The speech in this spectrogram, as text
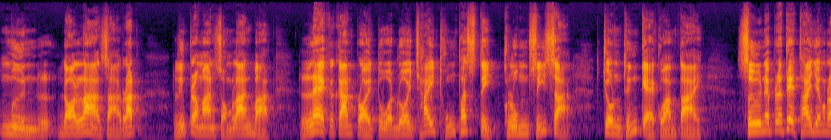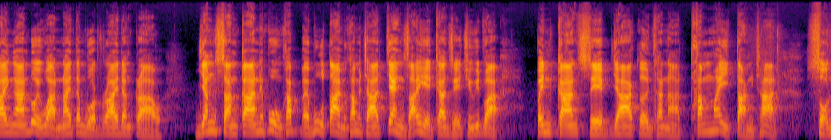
60,000 ดอลลาร์สหรัฐ หรือประมาณ 2 ล้านบาท แลกกับการปล่อยตัวโดยใช้ถุงพลาสติกคลุมศีรษะจนถึงแก่ความตาย สื่อในประเทศไทยยังรายงานด้วยว่านายตำรวจรายดังกล่าว ยังสั่งการให้ผู้บังคับผู้ใต้บังคับบัญชาแจ้งสาเหตุการเสียชีวิตว่า เป็นการเสพยาเกินขนาดทำให้ต่างชาติสน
